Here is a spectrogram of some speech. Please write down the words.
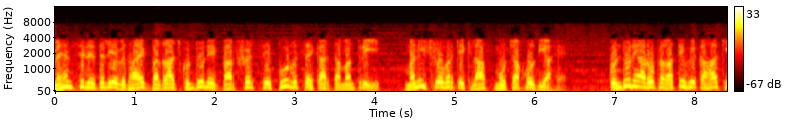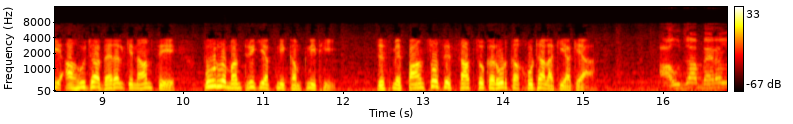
महम से निर्दलीय विधायक बलराज कुंडू ने एक बार फिर से पूर्व सहकारिता मंत्री मनीष ग्रोवर के खिलाफ मोर्चा खोल दिया है। कुंडू ने आरोप लगाते हुए कहा कि आहूजा बैरल के नाम से पूर्व मंत्री की अपनी कंपनी थी, जिसमें 500 से 700 करोड़ का घोटाला किया गया। आहूजा बैरल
